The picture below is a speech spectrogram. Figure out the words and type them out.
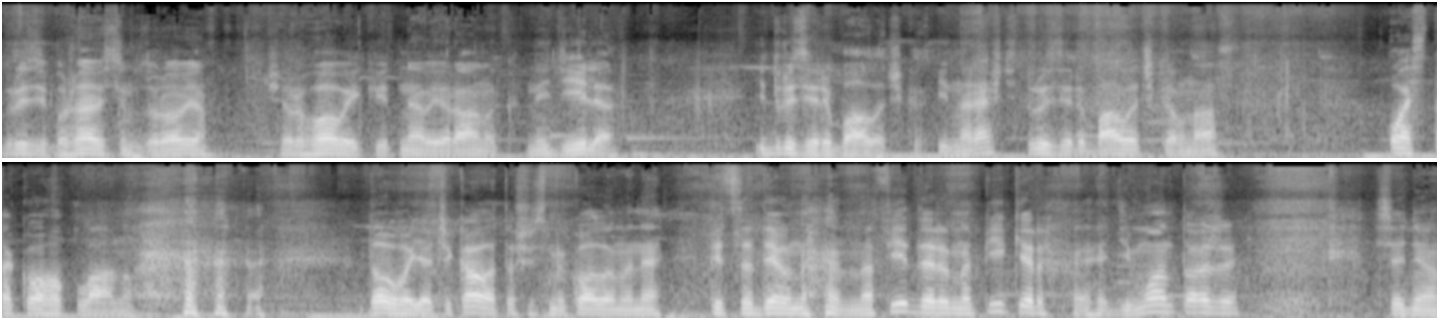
Друзі, бажаю всім здоров'я. Черговий квітневий ранок, неділя. І, друзі, рибалочка. І нарешті, друзі, рибалочка в нас ось такого плану. Довго я чекав, а то щось Микола мене підсадив на, на фідер, на пікер, Дімон теж. Сьогодні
